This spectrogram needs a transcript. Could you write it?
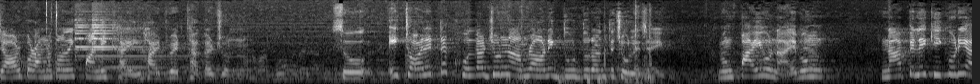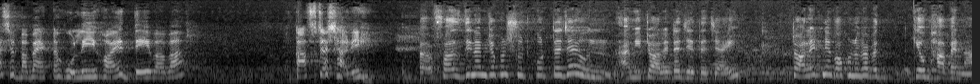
যাওয়ার পর আমরা তো অনেক পানি খাই হাইড্রেট থাকার জন্য। সো এই টয়লেটটা খোলার জন্য আমরা অনেক দূর দূরান্তে চলে যাই এবং পাইও না। এবং না পেলে কি করি? আচ্ছা বাবা, একটা হলেই হয়। দে, বাবা। কাজটা সারি। ফার্স্ট দিন আমি যখন শ্যুট করতে যাই আমি টয়লেটে যেতে চাই। টয়লেট নিয়ে কখনো ভাবে কেউ ভাবে না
